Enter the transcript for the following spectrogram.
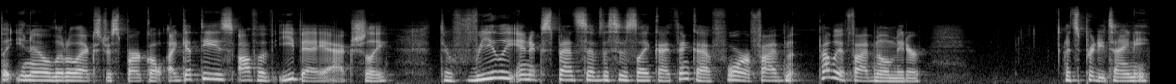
but you know, a little extra sparkle. I get these off of eBay actually. They're really inexpensive. This is like, I think a four or five, probably a five millimeter. It's pretty tiny,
